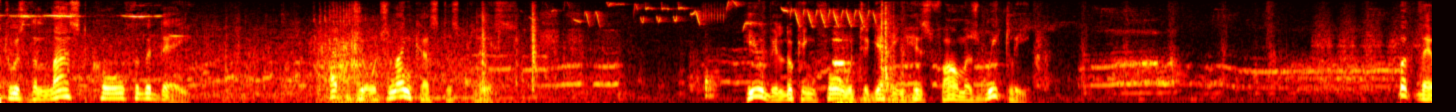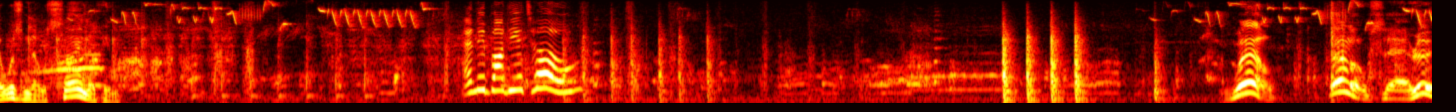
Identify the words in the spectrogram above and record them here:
It was the last call for the day at George Lancaster's place. He'll be looking forward to getting his Farmer's Weekly. But there was no sign of him. Anybody at home? Well, hello, Sara.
